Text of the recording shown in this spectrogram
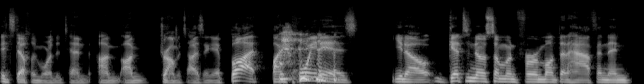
It's, definitely more than ten. I'm I'm dramatizing it, but my point is, you know, get to know someone for a month and a half, and then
